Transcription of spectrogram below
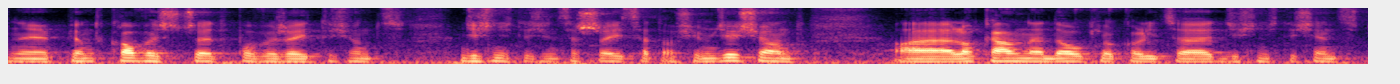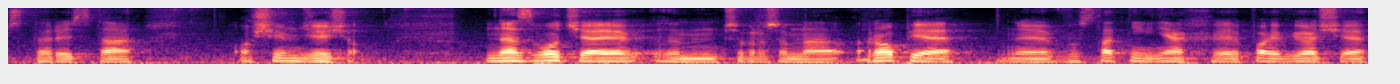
E, Piątkowy szczyt powyżej 1000 10 680, a lokalne dołki okolice 10 480. Na złocie, przepraszam, na ropie w ostatnich dniach pojawiła się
